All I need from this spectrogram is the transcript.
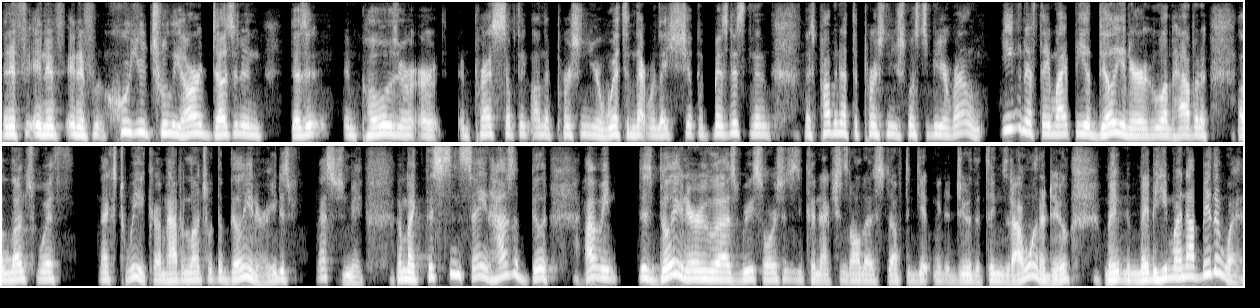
And if and if and if who you truly are doesn't and doesn't impose or, or impress something on the person you're with in that relationship with business, then that's probably not the person you're supposed to be around. Even if they might be a billionaire who I'm having a, a lunch with next week. I'm having lunch with a billionaire. He just messaged me. I'm like, this is insane. How's a billion? I mean, this billionaire who has resources and connections, and all that stuff to get me to do the things that I want to do, maybe, maybe he might not be the way.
